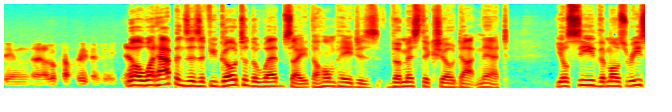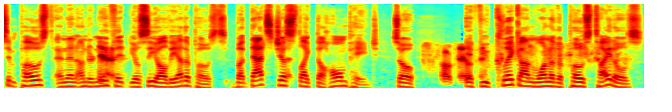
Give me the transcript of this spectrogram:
seen uh, looked up recently. Yeah. Well, what happens is if you go to the website, the homepage is themysticshow.net. You'll see the most recent post, and then underneath Yes. it, you'll see all the other posts. But that's just like the homepage. So okay. if okay. you click on one of the post titles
